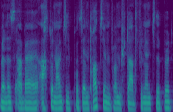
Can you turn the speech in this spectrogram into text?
Wenn es aber 98 Prozent trotzdem vom Staat finanziert wird,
